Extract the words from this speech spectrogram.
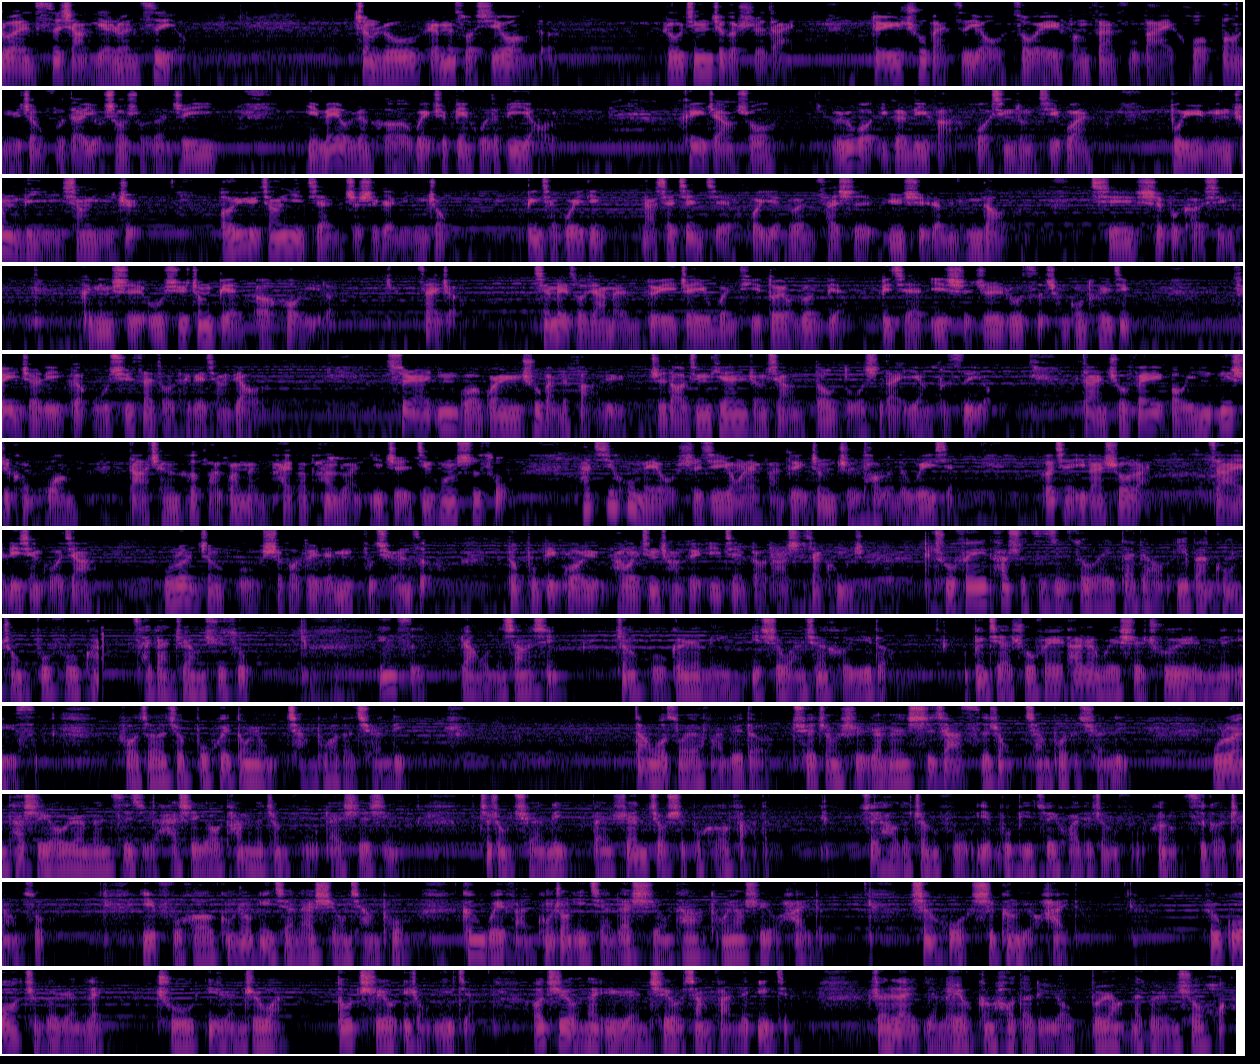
论思想言论自由。正如人们所希望的，如今这个时代，对于出版自由作为防范腐败或暴虐政府的有效手段之一，已没有任何为之辩护的必要了。可以这样说，如果一个立法或行政机关不与民众利益相一致，而欲将意见指示给民众，并且规定哪些见解或言论才是允许人们听到的，其势不可行，肯定是无需争辩而后已了。再者，前辈作家们对于这一问题都有论辩，并且已使之如此成功推进，所以这里更无需再做特别强调了。虽然英国关于出版的法律直到今天仍像都铎时代一样不自由，但除非偶因一时恐慌，大臣和法官们害怕叛乱以致惊慌失措，它几乎没有实际用来反对政治讨论的危险。而且一般说来，在立宪国家，无论政府是否对人民负全责。都不必过虑，他会经常对意见表达施加控制，除非他使自己作为代表一般公众不负快，才敢这样去做。因此，让我们相信，政府跟人民已是完全合一的，并且除非他认为是出于人民的意思，否则就不会动用强迫的权利。但我所要反对的，却正是人们施加此种强迫的权利，无论它是由人们自己，还是由他们的政府来实行。这种权利本身就是不合法的，最好的政府也不比最坏的政府更有资格这样做。以符合公众意见来使用强迫，跟违反公众意见来使用它同样是有害的，甚或是更有害的。如果整个人类除一人之外都持有一种意见，而只有那一人持有相反的意见，人类也没有更好的理由不让那个人说话。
